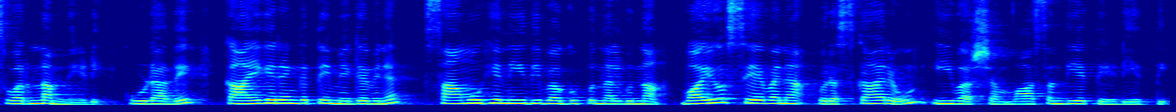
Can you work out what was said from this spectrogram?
സ്വർണം നേടി. കൂടാതെ കായിക രംഗത്തെ മികവിന് സാമൂഹ്യനീതി വകുപ്പ് നൽകുന്ന വയോസേവന പുരസ്കാരവും ഈ വർഷം വാസന്തിയെ തേടിയെത്തി.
